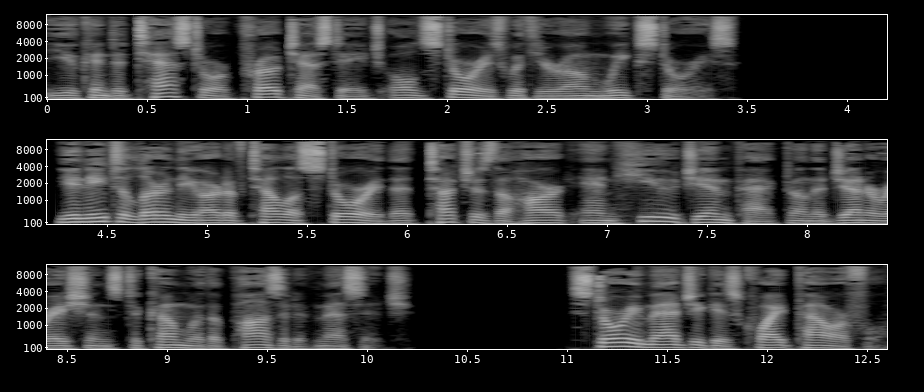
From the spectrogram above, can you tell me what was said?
You can detest or protest age old stories with your own weak stories. You need to learn the art of tell a story that touches the heart and huge impact on the generations to come with a positive message. Story magic is quite powerful.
